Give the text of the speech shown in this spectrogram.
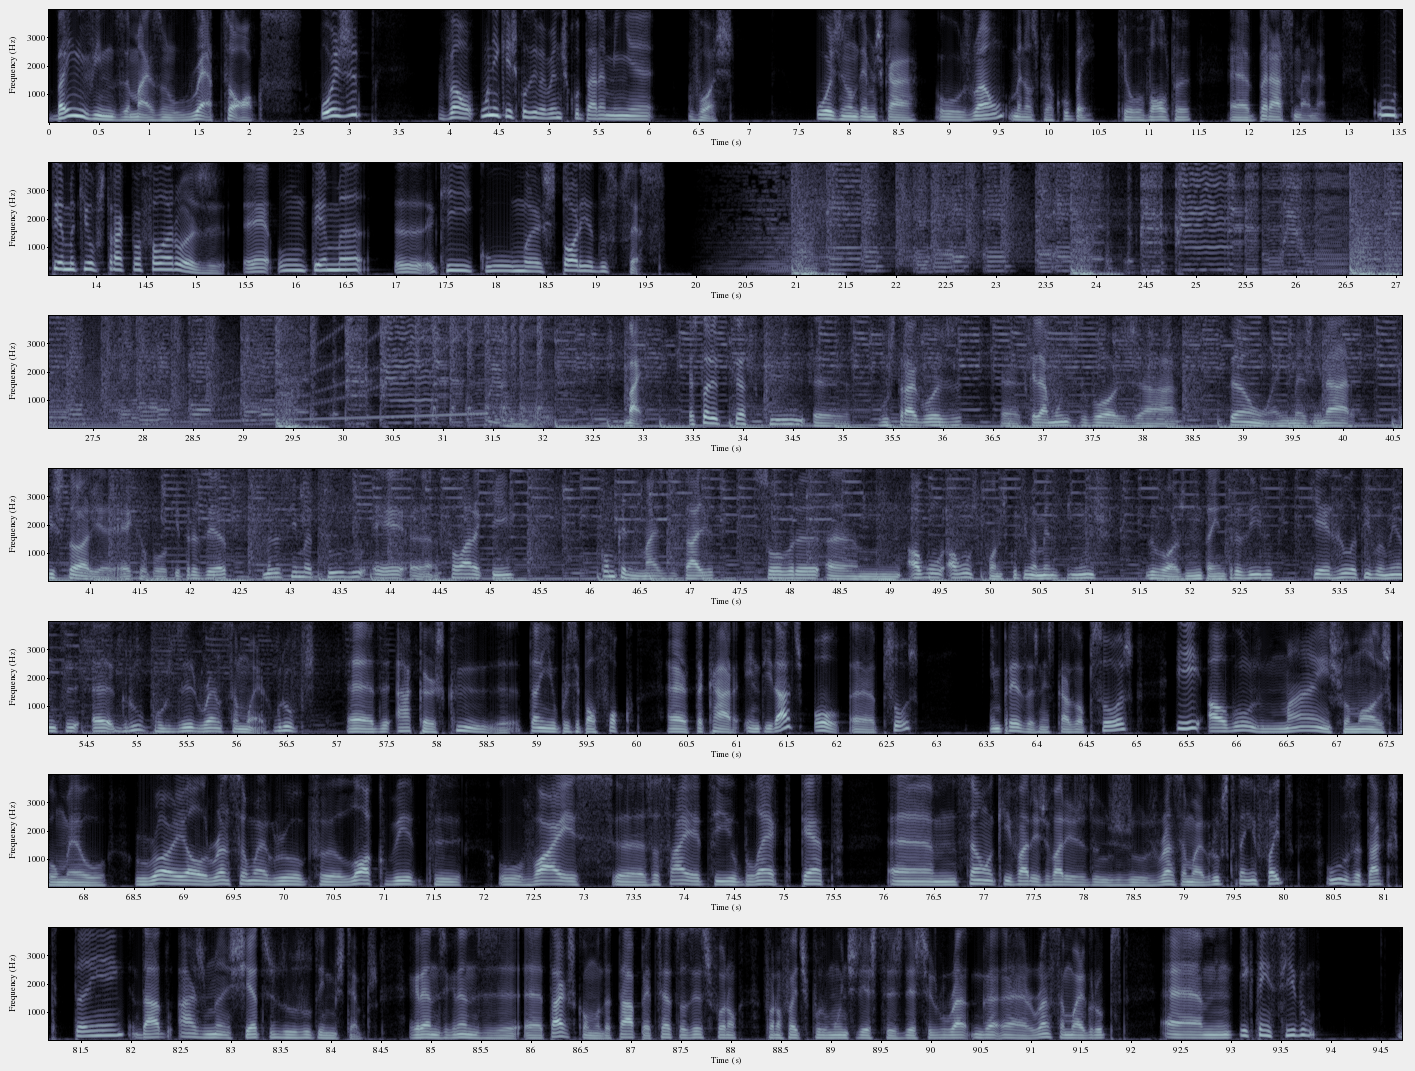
Bem-vindos a mais um Red Talks. Hoje vão única e exclusivamente escutar a minha voz. Hoje não temos cá o João, mas não se preocupem, que ele volta uh, para a semana. O tema que eu vos trago para falar hoje é um tema uh, aqui com uma história de sucesso. A história de sucesso que uh, vos trago hoje, uh, se calhar muitos de vós já estão a imaginar que história é que eu vou aqui trazer, mas acima de tudo é uh, falar aqui com um bocadinho mais de detalhe sobre um, ehm, algum, alguns pontos que ultimamente muitos de vós me têm trazido, que é relativamente a grupos de ransomware, grupos de hackers que têm o principal foco a atacar entidades ou uh, pessoas, empresas, neste caso, ou pessoas, e alguns mais famosos, como é o Royal Ransomware Group, Lockbit, o Vice uh, Society, o Black Cat, um, são aqui vários, vários dos, dos ransomware groups que têm feito os ataques que têm dado às manchetes dos últimos tempos. Grandes, grandes uh, ataques, como o da TAP, etc., todos esses foram foram feitos por muitos destes, destes uh, ransomware groups um, e que tem sido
